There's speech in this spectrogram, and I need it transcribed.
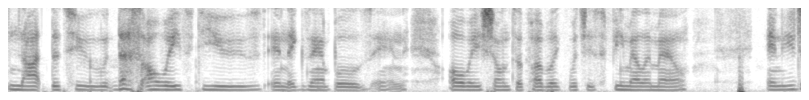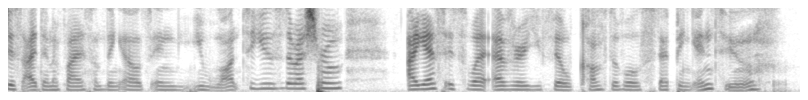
not the two that's always used in examples and always shown to public, which is female and male, and you just identify as something else and you want to use the restroom, I guess it's whatever you feel comfortable stepping into.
